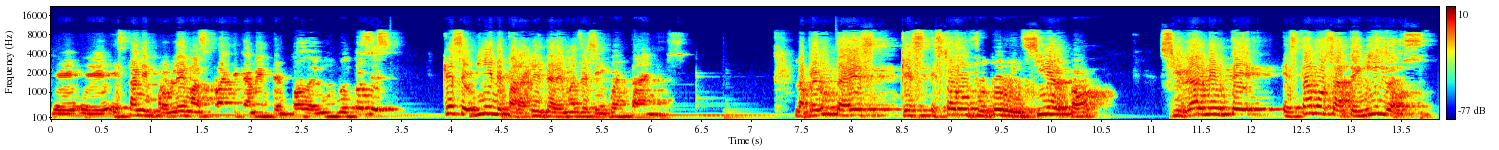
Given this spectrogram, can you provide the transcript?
eh, están en problemas prácticamente en todo el mundo. Entonces, ¿qué se viene para gente de más de 50 años? La pregunta es que es, es todo un futuro incierto si realmente estamos atenidos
